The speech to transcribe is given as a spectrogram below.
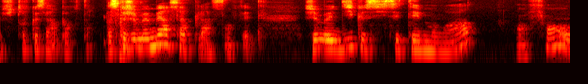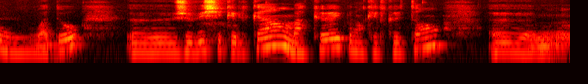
je trouve que c'est important. Parce que je me mets à sa place, en fait. Je me dis que si c'était moi, enfant ou ado, euh, je vais chez quelqu'un, on m'accueille pendant quelques temps, euh,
